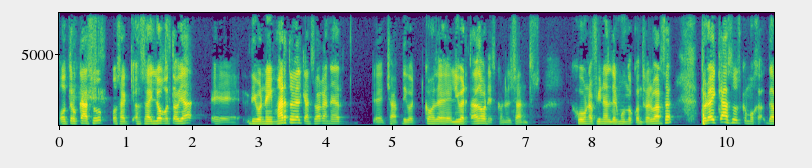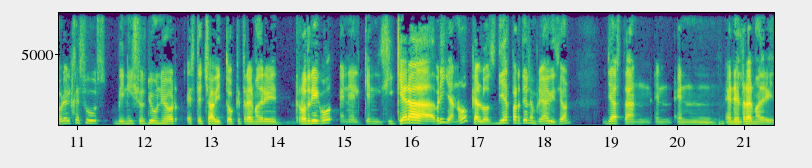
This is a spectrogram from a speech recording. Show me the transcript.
Otro caso, o sea, o sea y luego todavía, eh, digo, Neymar todavía alcanzó a ganar, digo, como de Libertadores con el Santos jugó una final del mundo contra el Barça, pero hay casos como Gabriel Jesús, Vinicius Junior, este chavito que trae el Madrid, Rodrigo, en el que ni siquiera brilla, ¿no? Que a los 10 partidos en primera división ya están en, en, el Real Madrid.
